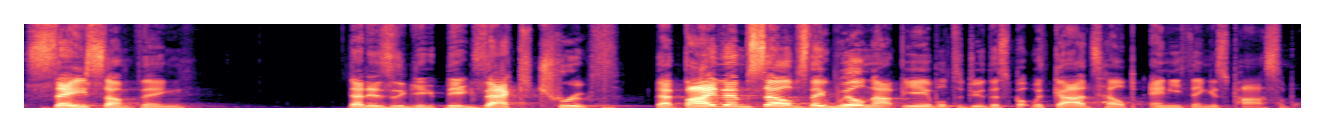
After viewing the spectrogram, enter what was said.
say something that is the exact truth. That by themselves they will not be able to do this, but with God's help, anything is possible.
